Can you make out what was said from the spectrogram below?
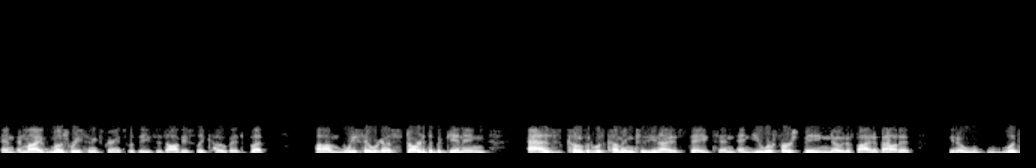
and, and my most recent experience with these is obviously COVID, but um, we say we're going to start at the beginning as COVID was coming to the United States and, and you were first being notified about it you know, let's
